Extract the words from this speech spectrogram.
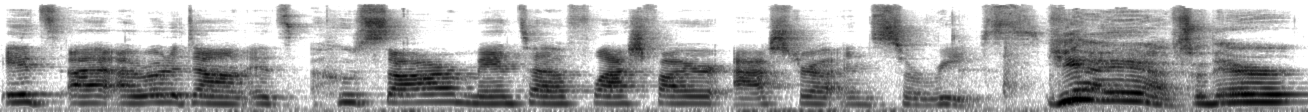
It's I, I wrote it down. It's Hussar, Manta, Flashfire, Astra, and Cerise. Yeah, yeah. yeah. So they're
